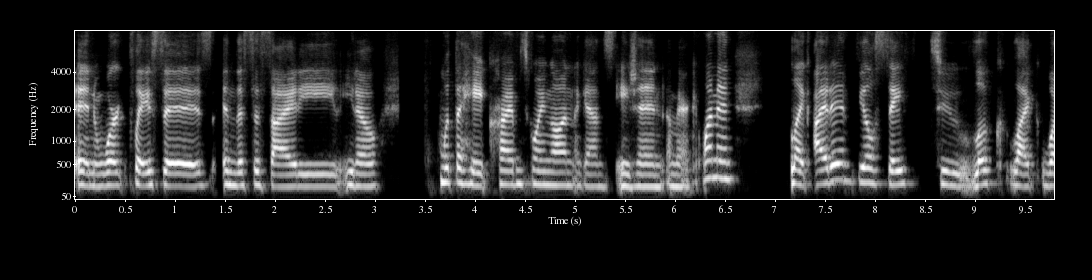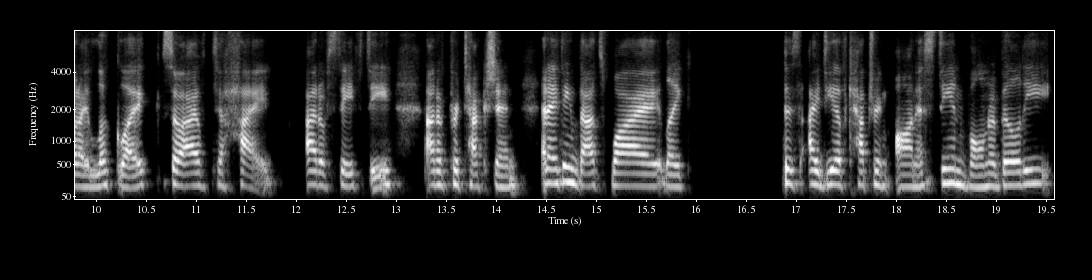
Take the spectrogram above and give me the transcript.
in workplaces in the society you know with the hate crimes going on against asian american women like i didn't feel safe to look like what i look like so i have to hide out of safety out of protection. And i think that's why like this idea of capturing honesty and vulnerability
